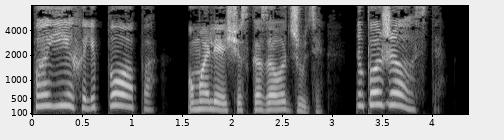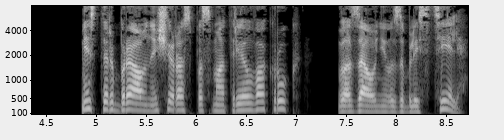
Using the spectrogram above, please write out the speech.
«Поехали, папа», — умоляюще сказала Джуди. «Ну, пожалуйста». Мистер Браун еще раз посмотрел вокруг. Глаза у него заблестели.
